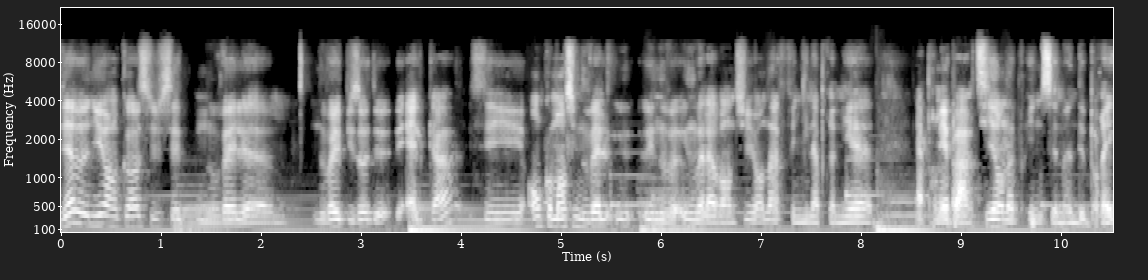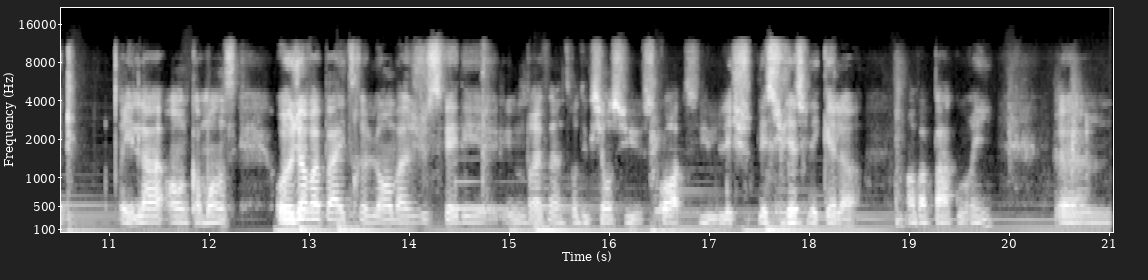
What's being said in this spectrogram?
bienvenue encore sur cette nouvelle, euh, nouvel épisode de, LK. C'est, on commence une nouvelle, une, nouvelle, aventure. On a fini la première, la première partie. On a pris une semaine de break. Et là, on commence. Aujourd'hui, on va pas être long. On va juste faire une brève introduction sur, sur, les, les sujets sur lesquels euh, on va parcourir. Euh,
